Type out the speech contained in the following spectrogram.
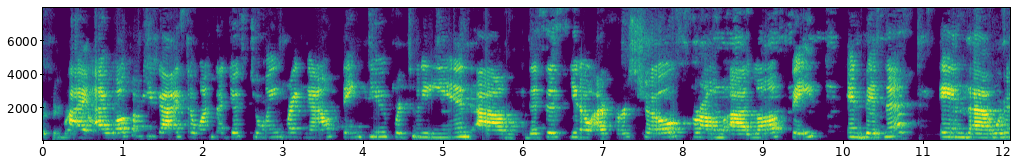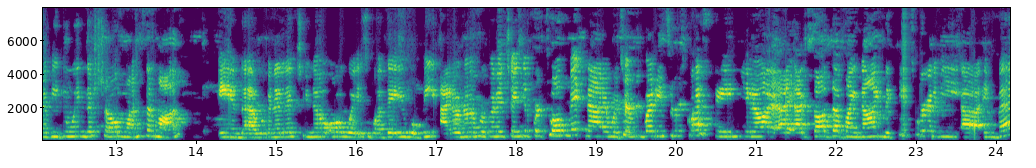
I think right I, I welcome you guys, the ones that just joined right now. Thank you for tuning in. Um, this is, you know, our first show from uh, Love, Faith, and Business. And uh, we're going to be doing the show once a month. And uh, we're going to let you know always what day it will be. I don't know if we're going to change it for 12 midnight, which everybody's requesting. You know, I, I, thought that by 9 the kids were going to be uh, in bed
